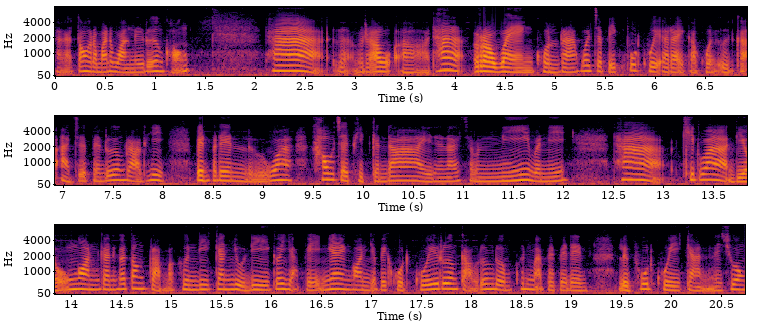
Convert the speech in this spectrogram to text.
นะคะต้องระมัดระวังในเรื่องของ ถ้าเราถ้าเราแวงคนรักว่าจะไปพูดคุยอะไรกับคนอื่น ก็อาจจะเป็นเรื่องราวที่เป็นประเด็นหรือว่าเข้าใจผิดกันได้นะนะวันนี้วันนี้ ถ้าคิดว่าเดี๋ยวงอนกันก็ต้องกลับมาคืนดีกันอยู่ดี ก็อย่าไปแง่งอนอย่าไปขุดคุยเรื่องเก่าเรื่องเดิมขึ้นมาเป็นประเด็น หรือพูดคุยกันในช่วง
